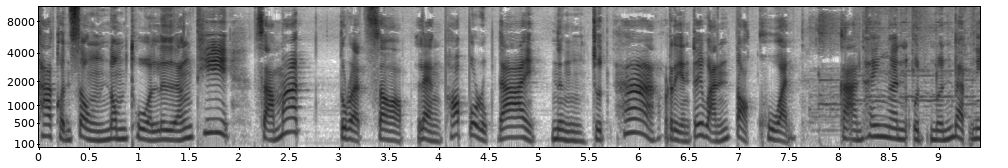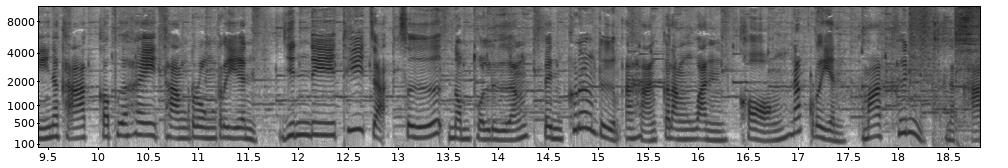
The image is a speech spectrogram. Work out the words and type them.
ค่าขนส่งนมถั่วเหลืองที่สามารถตรวจสอบแหล่งเพาะปลูกได้ 1.5 เหรียญไต้หวันต่อขวด การให้เงินอุดหนุนแบบนี้นะคะ ก็เพื่อให้ทางโรงเรียน ยินดีที่จะซื้อนมถั่วเหลือง เป็นเครื่องดื่มอาหารกลางวันของนักเรียนมากขึ้นนะคะ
